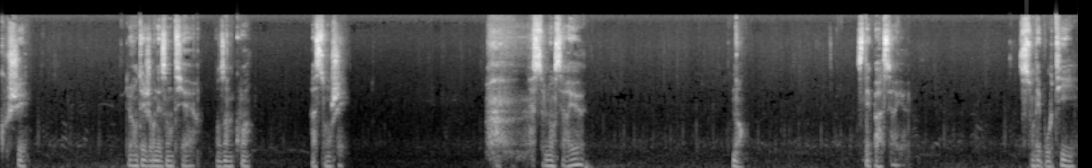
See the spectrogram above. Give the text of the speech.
Couché, durant des journées entières, dans un coin, à songer. Est-ce seulement sérieux Non. Ce n'est pas sérieux. Ce sont des broutilles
